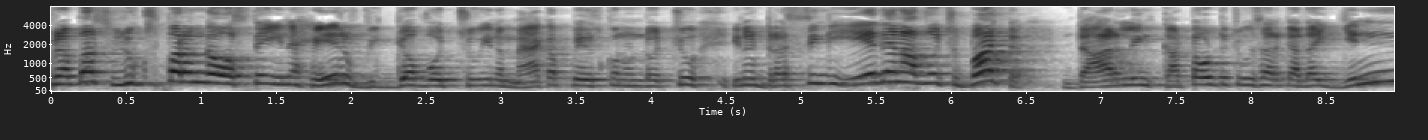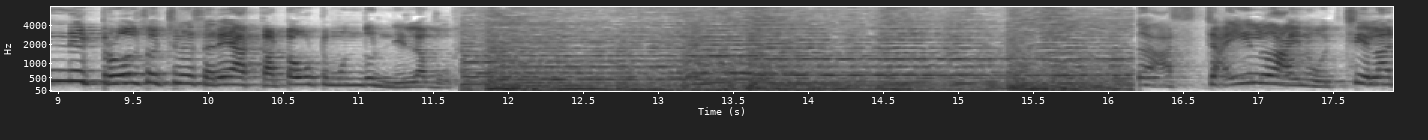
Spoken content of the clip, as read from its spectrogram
ప్రభాస్ లుక్స్ పరంగా వస్తే ఈయన హెయిర్ విగ్ అవ్వచ్చు ఈయన మేకప్ వేసుకొని ఉండొచ్చు ఈయన డ్రెస్సింగ్ ఏదైనా అవ్వచ్చు. బట్ డార్లింగ్ కట్అవుట్ చూసారు కదా ఎన్ని ట్రోల్స్ వచ్చినా సరే ఆ కట్అవుట్ ముందు నిలవు. ఆ స్టైల్ ఆయన వచ్చి ఇలా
